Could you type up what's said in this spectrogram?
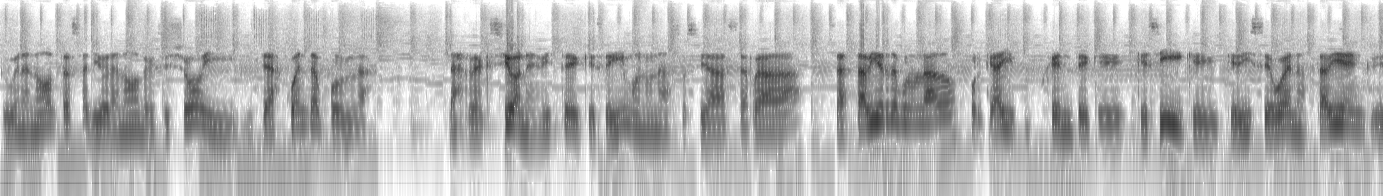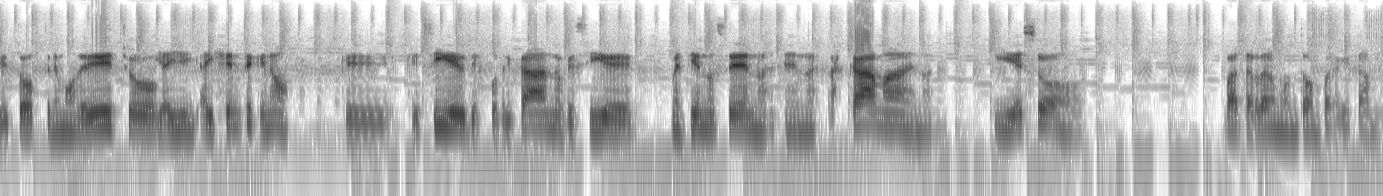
tuve una nota, salió la nota, qué sé yo, y, te das cuenta por las reacciones, ¿viste? Que seguimos en una sociedad cerrada está abierta por un lado porque hay gente que, sí, que, dice, bueno, está bien, que todos tenemos derecho, y hay, hay gente que no, que, sigue despotricando, que sigue metiéndose en, nuestras camas, y eso va a tardar un montón para que cambie.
